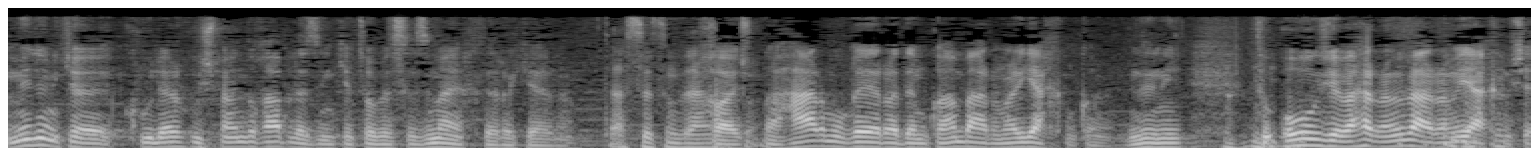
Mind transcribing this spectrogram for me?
می‌دونی که کولر هوشمند قبل از اینکه تو بسازی من اختراع کردم. دستتون در خواهش می‌کنم. هر موقع اراده می‌کنم برنامه رو یخ می‌کنم. می‌دونی؟ تو اوج برنامه برنامه یخ میشه.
